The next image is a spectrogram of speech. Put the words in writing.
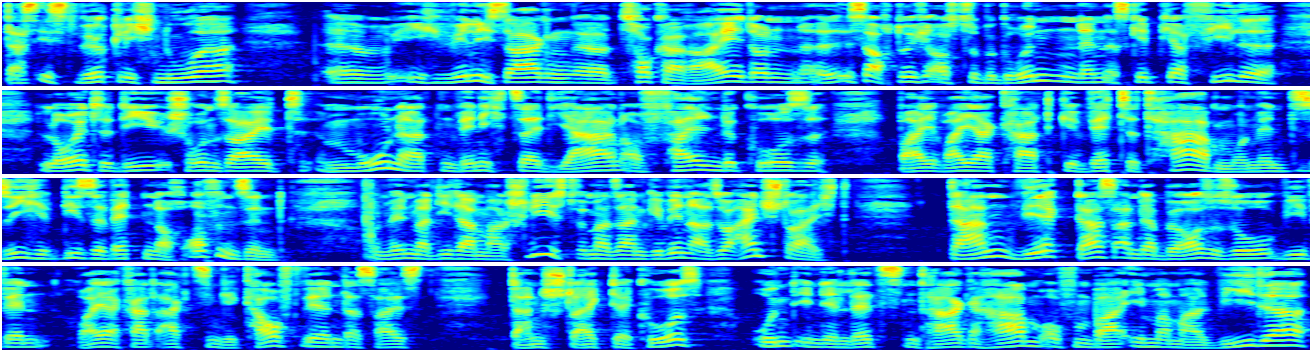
das ist wirklich nur ich will nicht sagen Zockerei, dann ist auch durchaus zu begründen, denn es gibt ja viele Leute, die schon seit Monaten, wenn nicht seit Jahren auf fallende Kurse bei Wirecard gewettet haben. Und wenn diese Wetten auch offen sind und wenn man die da mal schließt, wenn man seinen Gewinn also einstreicht, dann wirkt das an der Börse so, wie wenn Wirecard-Aktien gekauft werden. Das heißt, dann steigt der Kurs. Und in den letzten Tagen haben offenbar immer mal wieder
